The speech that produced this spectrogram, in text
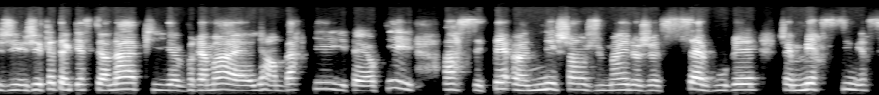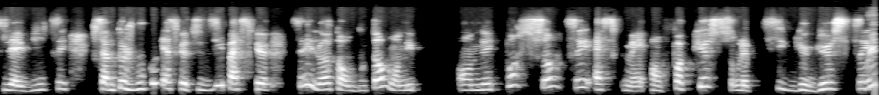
j'ai, fait un questionnaire, puis euh, vraiment, il a embarqué, il était OK. Ah, c'était un échange humain, là, je savourais. J'ai merci, merci la vie. Tu sais. ça me touche beaucoup qu'est-ce que tu dis parce que, tu sais, là, ton bouton, on est on n'est pas ça, tu sais, mais on focus sur le petit gugus, tu sais. Oui,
